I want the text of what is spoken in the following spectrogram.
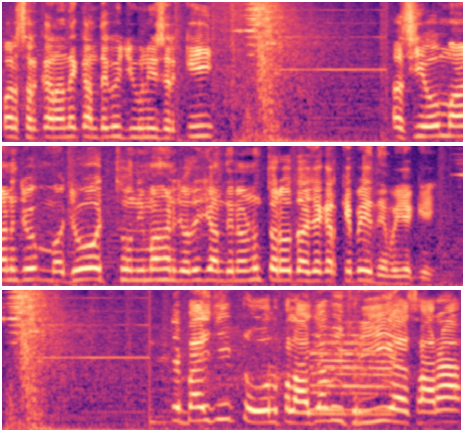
ਪਰ ਸਰਕਾਰਾਂ ਦੇ ਕੰਨ ਤੇ ਕੋਈ ਜੂ ਨਹੀਂ ਸਰਕੀ। ਅਸੀਂ ਉਹ ਮਾਨ ਜੋ ਜੋ ਇੱਥੋਂ ਦੀ ਮਹਾਨ ਯੋਧੇ ਜਾਂਦੇ ਨੇ ਉਹਨੂੰ ਤਰੋ ਤਾਜ਼ਾ ਕਰਕੇ ਭੇਜਦੇ ਹਾਂ ਬਾਈ ਅੱਗੇ। ਤੇ ਬਾਈ ਜੀ ਟੋਲ ਪਲਾਜ਼ਾ ਵੀ ਫ੍ਰੀ ਹੈ ਸਾਰਾ।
